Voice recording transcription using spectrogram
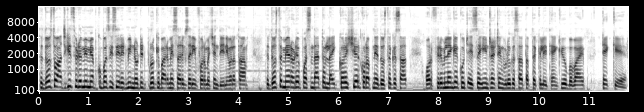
तो दोस्तों, आज की इस वीडियो में मैं आपको बस इसी रेडमी नोट प्रो के बारे में सारी सारी इन्फॉर्मेशन देने वाला था। तो दोस्तों, मेरा वीडियो पसंद आए तो लाइक करो शेयर करो अपने दोस्तों के साथ। और फिर मिलेंगे कुछ ऐसे ही इंटरेस्टिंग वीडियो के साथ। तब तक के लिए thank you bye take care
